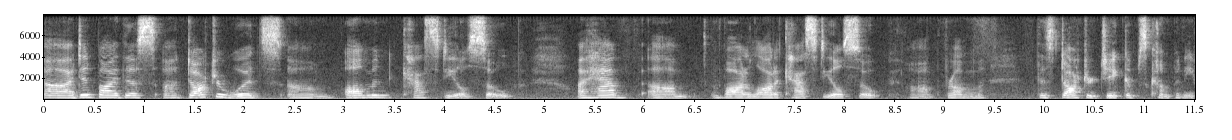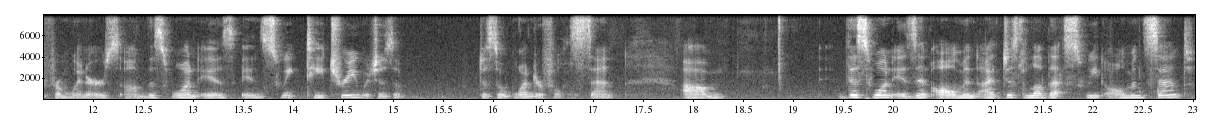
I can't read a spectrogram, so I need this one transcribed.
Uh, I did buy this uh, Dr. Woods um, Almond Castile soap. I have um, bought a lot of Castile soap uh, from this Dr. Jacobs company from Winners. Um, this one is in Sweet Tea Tree, which is a just a wonderful scent. Um, this one is in almond. I just love that sweet almond scent.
